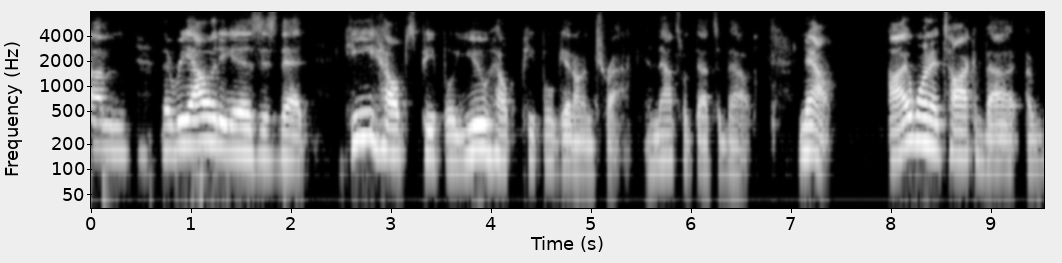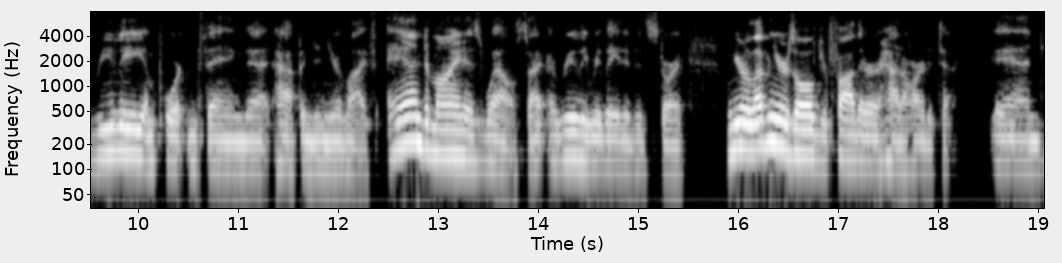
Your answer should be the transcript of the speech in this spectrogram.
um, the reality is is that he helps people, you help people get on track, and that's what that's about. Now, I want to talk about a really important thing that happened in your life and mine as well. So I, I, really related to the story. When you're 11 years old, your father had a heart attack. And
